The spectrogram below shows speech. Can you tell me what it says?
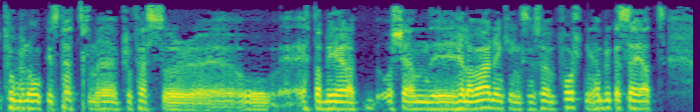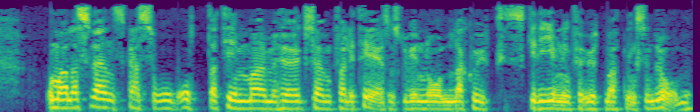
Torbjörn Åkerstedt som är professor eh, och etablerad och känd i hela världen kring sin sömnforskning. Han brukar säga att om alla svenskar sov åtta timmar med hög sömnkvalitet så skulle vi nolla sjukskrivning för utmattningssyndrom.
